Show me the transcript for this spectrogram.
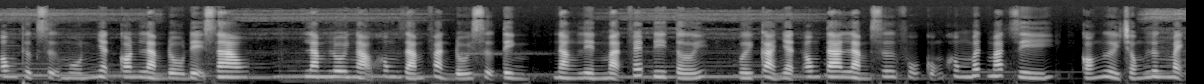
ông thực sự muốn nhận con làm đồ đệ sao? Lam Lôi Ngạo không dám phản đối sự tình, nàng liền mạn phép đi tới, với cả nhận ông ta làm sư phụ cũng không mất mát gì, có người chống lưng mạnh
